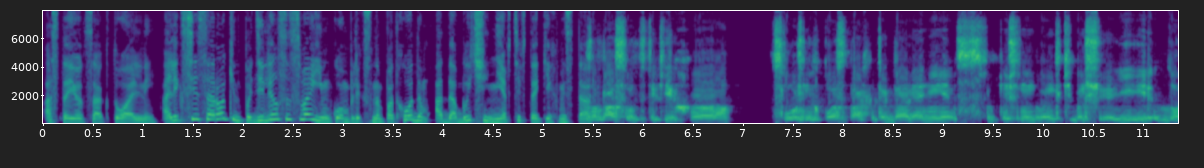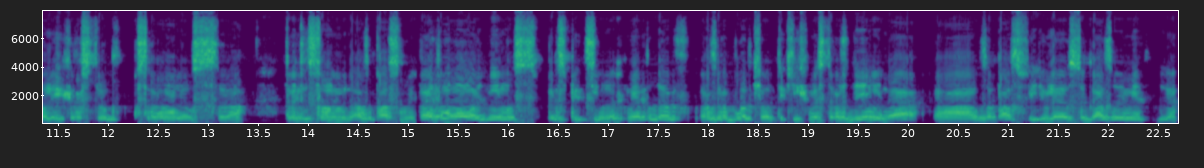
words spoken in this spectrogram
остается актуальной. Алексей Сорокин поделился своим комплексным подходом о добыче нефти в таких местах. Запасы вот таких э, сложных пластах и так далее, они точно довольно-таки большие, и доля их растет по сравнению с традиционными да, запасами. Поэтому одним из перспективных методов разработки вот таких месторождений да, э, запасов являются газовые методы,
